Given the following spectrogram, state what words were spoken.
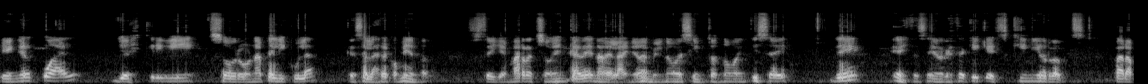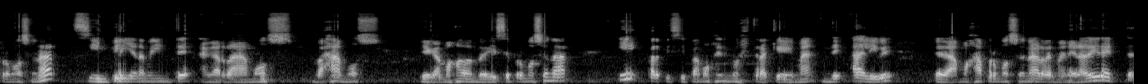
en el cual yo escribí sobre una película que se las recomiendo. Se llama Reacción en Cadena del año de 1996 de este señor que está aquí, que es Kenny Rhodes. Para promocionar, simple y llanamente agarramos, bajamos, llegamos a donde dice promocionar y participamos en nuestra quema de Alive. Le damos a promocionar de manera directa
